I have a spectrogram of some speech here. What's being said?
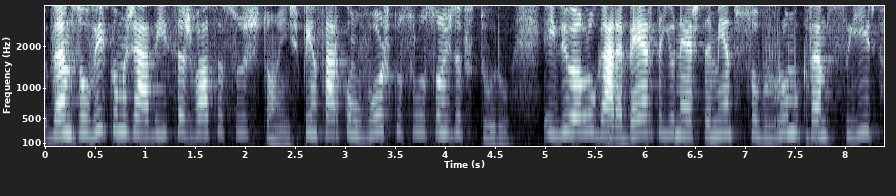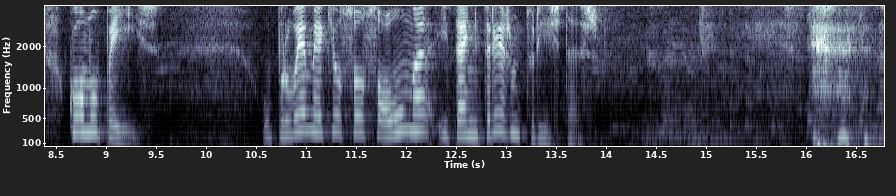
Vamos ouvir, como já disse, as vossas sugestões, pensar convosco soluções de futuro e dialogar aberta e honestamente sobre o rumo que vamos seguir como país. O problema é que eu sou só uma e tenho três motoristas.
